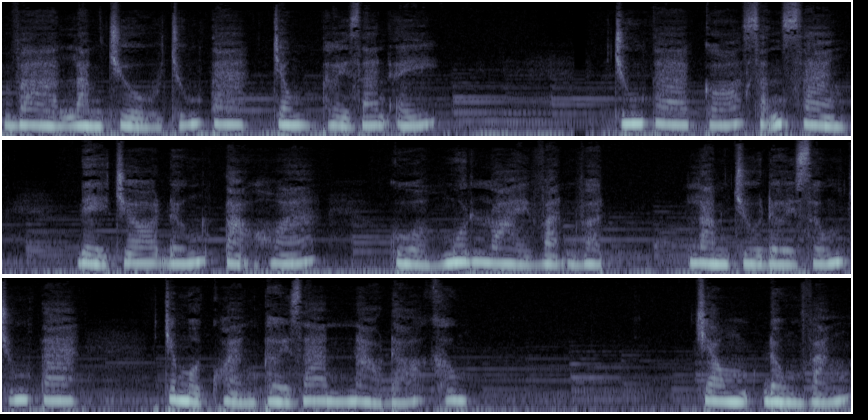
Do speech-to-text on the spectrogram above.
và làm chủ chúng ta trong thời gian ấy. Chúng ta có sẵn sàng để cho đấng tạo hóa của muôn loài vạn vật làm chủ đời sống chúng ta trong một khoảng thời gian nào đó không? Trong đồng vắng,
